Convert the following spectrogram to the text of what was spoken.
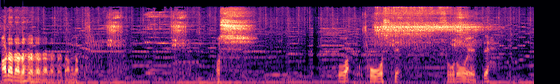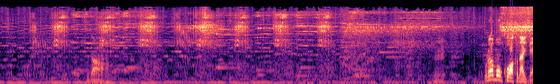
あららららららららダメだよし。ここはこうして。揃えてアップダウン。うん。これはもう怖くないぜ。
